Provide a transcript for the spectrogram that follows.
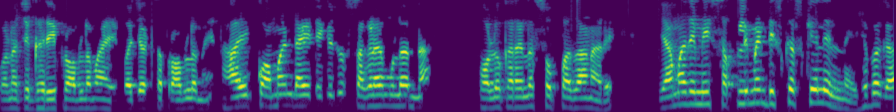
कोणाचे घरी प्रॉब्लेम आहे बजेटचा प्रॉब्लेम आहे हा एक कॉमन डाएट आहे की जो सगळ्या मुलांना फॉलो करायला सोपा जाणार आहे. यामध्ये मी सप्लिमेंट डिस्कस केलेलं नाही. हे बघा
